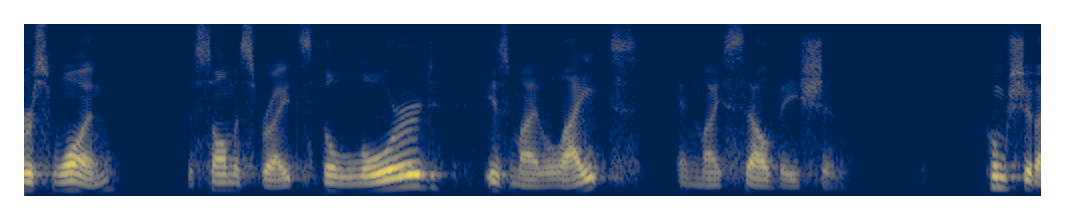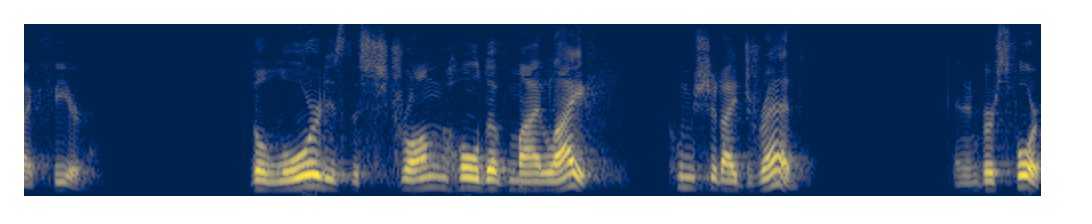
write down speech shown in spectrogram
Verse 1, the psalmist writes, The Lord is my light and my salvation. Whom should I fear? The Lord is the stronghold of my life. Whom should I dread? And in verse 4,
